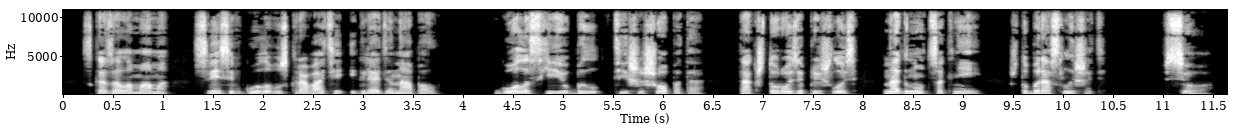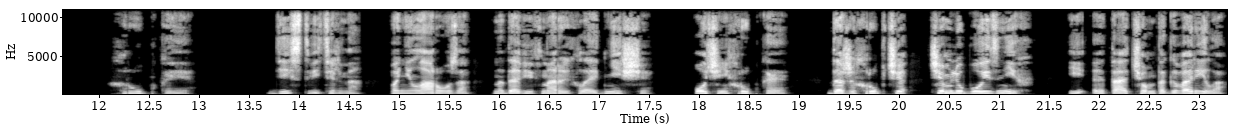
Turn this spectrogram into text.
— сказала мама, свесив голову с кровати и глядя на пол. Голос ее был тише шепота, так что Розе пришлось нагнуться к ней, чтобы расслышать. «Все хрупкое». «Действительно», — поняла Роза, надавив на рыхлое днище. «Очень хрупкое. Даже хрупче, чем любой из них и это о чем-то говорило.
